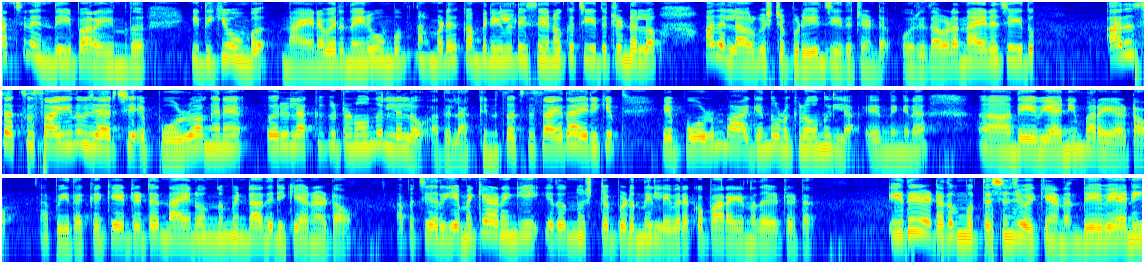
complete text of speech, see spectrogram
അച്ഛൻ എന്ത് ഈ പറയുന്നത്? ഇതിക്ക് മുമ്പ് നയന വരുന്നതിന് മുമ്പും നമ്മുടെ കമ്പനിയിൽ ഡിസൈനൊക്കെ ചെയ്തിട്ടുണ്ടല്ലോ. അതെല്ലാവർക്കും ഇഷ്ടപ്പെടുകയും ചെയ്തിട്ടുണ്ട്. ഒരു തവണ നയന ചെയ്തു. അത് സക്സസ് ആയി എന്ന് വിചാരിച്ച് എപ്പോഴും അങ്ങനെ ഒരു ലക്ക് കിട്ടണമെന്നില്ലല്ലോ അത് ലക്കിന് സക്സസ് ആയതായിരിക്കും. എപ്പോഴും ഭാഗ്യം തുണക്കണമെന്നില്ല എന്നിങ്ങനെ ദേവയാനിയും പറയാം കേട്ടോ അപ്പോൾ ഇതൊക്കെ കേട്ടിട്ട് നയനൊന്നും മിണ്ടാതിരിക്കുകയാണ് കേട്ടോ. അപ്പോൾ ചെറിയമ്മയ്ക്കാണെങ്കിൽ ഇതൊന്നും ഇഷ്ടപ്പെടുന്നില്ല ഇവരൊക്കെ പറയുന്നത് കേട്ടിട്ട്. ഇത് കേട്ടത് മുത്തശ്ശൻ ചോദിക്കുകയാണ് ദേവയാനി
